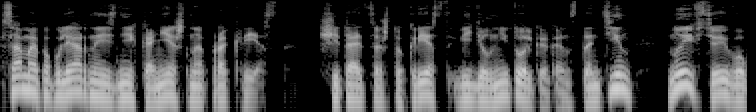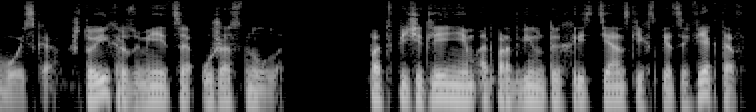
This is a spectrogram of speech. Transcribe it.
Самая популярная из них, конечно, про крест. Считается, что крест видел не только Константин, но и все его войско, что их, разумеется, ужаснуло. Под впечатлением от продвинутых христианских спецэффектов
